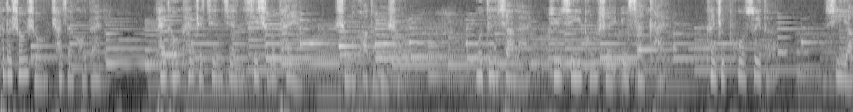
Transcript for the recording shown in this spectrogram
他的双手插在口袋里，抬头看着渐渐西沉的太阳，什么话都没说。我蹲下来，举起一捧水又散开，看着破碎的夕阳，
